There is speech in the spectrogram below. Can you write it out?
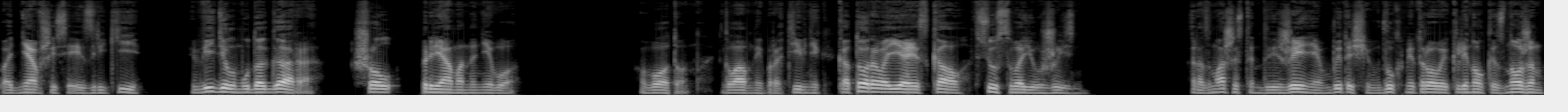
поднявшийся из реки, видел Мудагара, шел прямо на него. Вот он, главный противник, которого я искал всю свою жизнь. Размашистым движением, вытащив двухметровый клинок из ножен,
